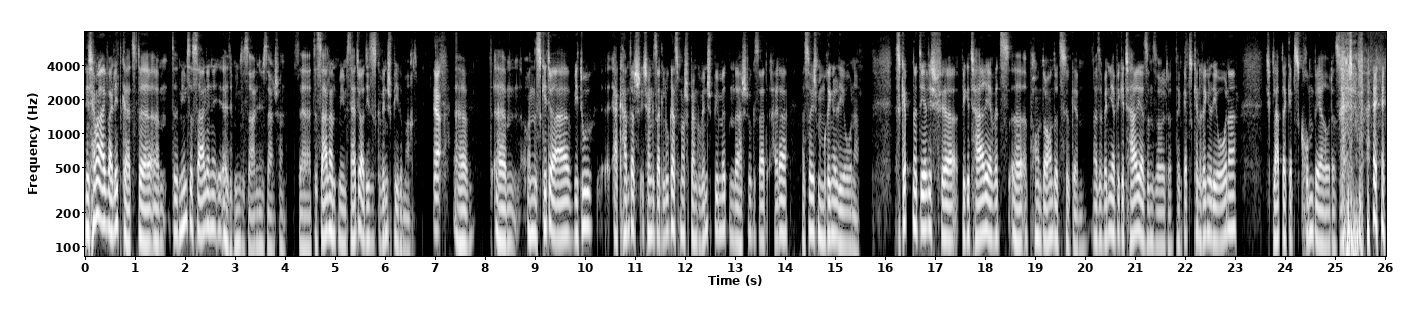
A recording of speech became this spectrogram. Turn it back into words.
Ich habe mal überlegt gehabt, der, ähm, der Memes des Saarland, äh, der Memes des Saarland, ich sagen schon, der, der Saarland-Memes, der hat ja auch dieses Gewinnspiel gemacht. Ja. Äh, ähm, und es geht ja, wie du erkannt hast, ich habe gesagt, Lukas, machst du beim Gewinnspiel mit und da hast du gesagt, Alter, was soll ich mit dem Ringel Leone? Es gibt natürlich für Vegetarier wird's äh, ein Pendant dazu geben. Also wenn ihr Vegetarier sind sollte, dann gäbe es kein Ringel Leone. Ich glaube, da gäbe es Krummbeere oder so dabei.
